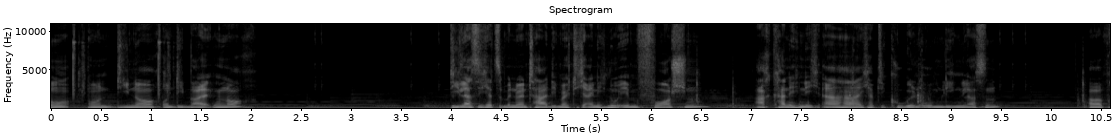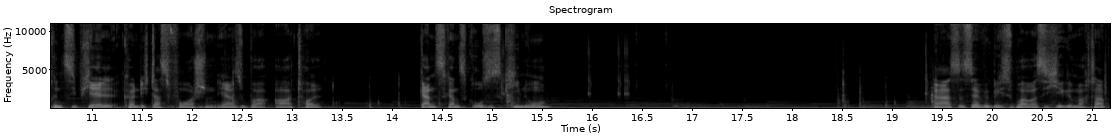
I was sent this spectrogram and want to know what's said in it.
So, und die noch und die Balken noch. Die lasse ich jetzt im Inventar. Die möchte ich eigentlich nur eben forschen. Ach, kann ich nicht. Aha, ich habe die Kugeln oben liegen lassen. Aber prinzipiell könnte ich das forschen. Ja, super. Ah, toll. Ganz, ganz großes Kino. Ja, es ist ja wirklich super, was ich hier gemacht habe.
